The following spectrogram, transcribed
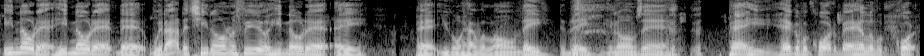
He know that. He know that that without the cheat on the field, he know that hey, Pat, you gonna have a long day today. You know what I'm saying? Pat, he heck of a quarterback, hell of a quarter,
